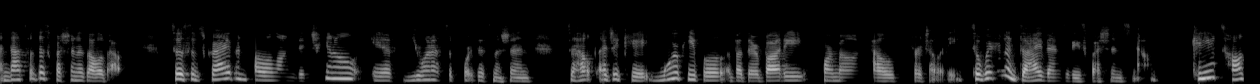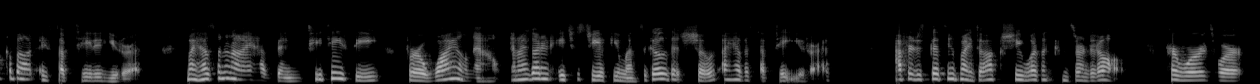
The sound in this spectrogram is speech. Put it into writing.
And that's what this question is all about. So, subscribe and follow along the channel if you want to support this mission to help educate more people about their body, hormones, health, fertility. So, we're going to dive into these questions now. Can you talk about a septated uterus? My husband and I have been TTC for a while now, and I got an HSG a few months ago that showed I have a septate uterus. After discussing with my doc, she wasn't concerned at all. Her words were,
